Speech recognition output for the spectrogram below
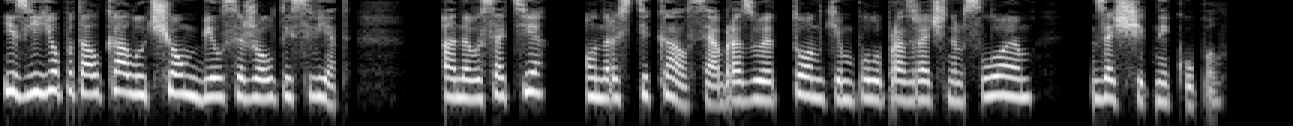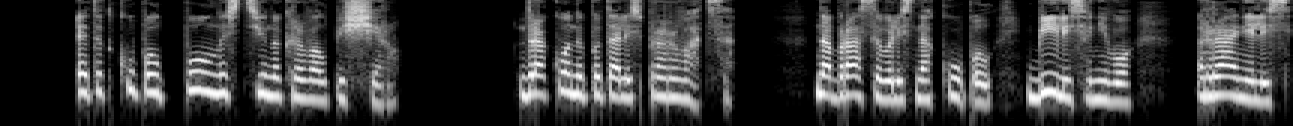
Из ее потолка лучом бился желтый свет, а на высоте он растекался, образуя тонким полупрозрачным слоем защитный купол. Этот купол полностью накрывал пещеру. Драконы пытались прорваться. Набрасывались на купол, бились в него, ранились,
